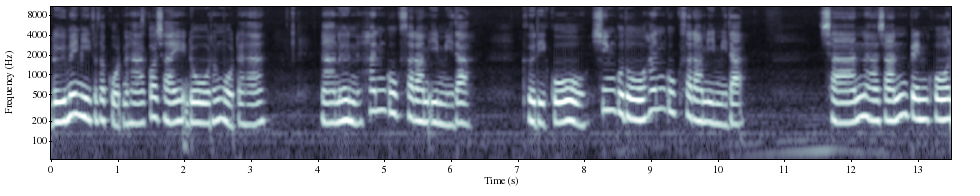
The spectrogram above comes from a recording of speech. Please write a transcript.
หรือไม่มีตัวสะกดนะคะก็ใช้โดทั้งหมดนะคะนานึนฮันกุกสรามอิมมิดาคือดีโกชิงกุโดฮันกุกสรามอิมมิดาฉันนะคะฉันเป็นคน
